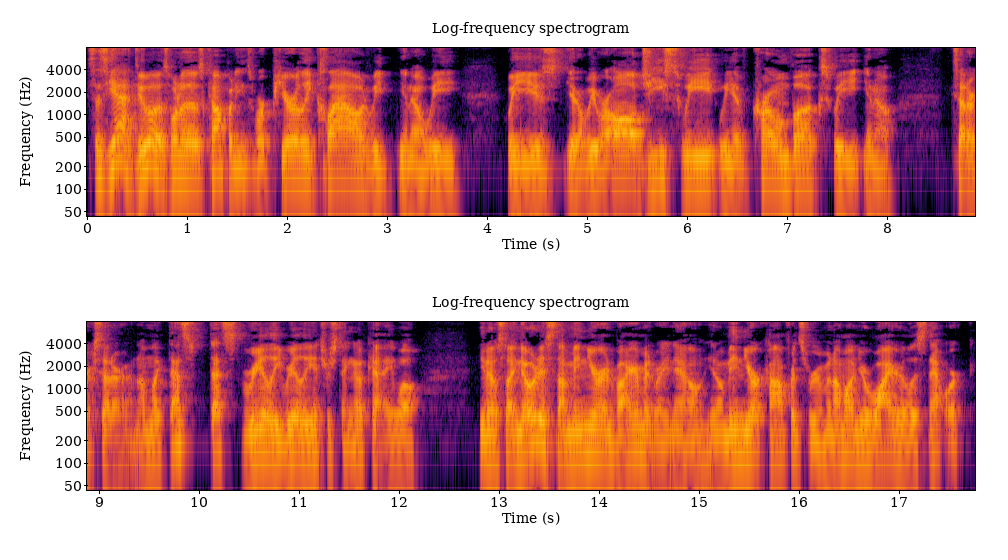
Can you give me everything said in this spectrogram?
says, yeah, Duo is one of those companies. We're purely cloud. We, you know, we We use, you know, we were all G Suite. We have Chromebooks. We, you know, et cetera, et cetera. And I'm like, that's that's really really interesting. Okay, well, you know, so I noticed I'm in your environment right now. You know, I'm in your conference room and I'm on your wireless network.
